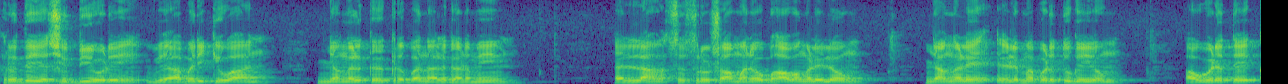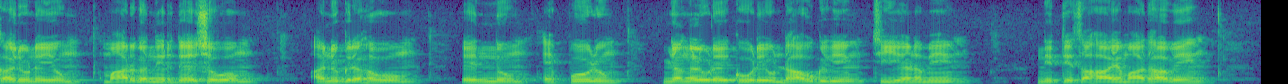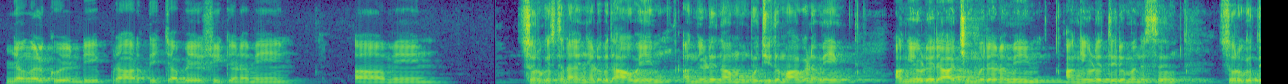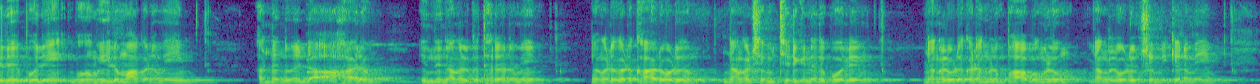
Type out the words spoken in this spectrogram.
ഹൃദയശുദ്ധിയോടെ വ്യാപരിക്കുവാൻ ഞങ്ങൾക്ക് കൃപ നൽകണമേ. എല്ലാ ശുശ്രൂഷ മനോഭാവങ്ങളിലും ഞങ്ങളെ എളിമപ്പെടുത്തുകയും അവിടുത്തെ കരുണയും മാർഗനിർദ്ദേശവും അനുഗ്രഹവും എന്നും എപ്പോഴും ഞങ്ങളുടെ കൂടെ ഉണ്ടാവുകയും ചെയ്യണമേ. നിത്യസഹായ മാതാവേ ഞങ്ങൾക്ക് വേണ്ടി പ്രാർത്ഥിച്ചപേക്ഷിക്കണമേ. ആമേൻ. സ്വർഗസ്ഥനായ ഞങ്ങളുടെ പിതാവേ അങ്ങയുടെ നാമം ഉചിതമാകണമേ. അങ്ങയുടെ രാജ്യം വരണമേ. അങ്ങയുടെ തിരുമനസ് സ്വർഗത്തിലെ പോലെ ഭൂമിയിലുമാകണമേ. അന്നു വേണ്ട ആഹാരം ഇന്ന് ഞങ്ങൾക്ക് തരണമേ. ഞങ്ങളുടെ കടക്കാരോട് ഞങ്ങൾ ക്ഷമിച്ചിരിക്കുന്നത് പോലെ ഞങ്ങളുടെ കടങ്ങളും പാപങ്ങളും ഞങ്ങളോടും ക്ഷമിക്കണമേ.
